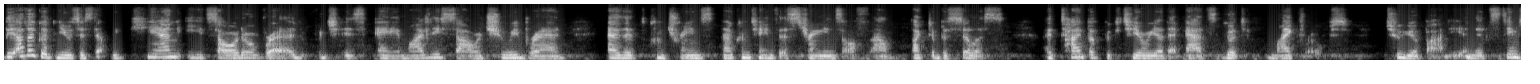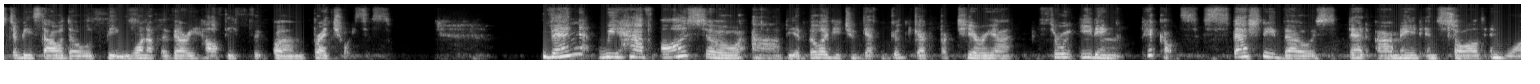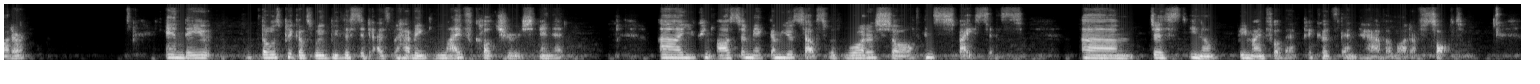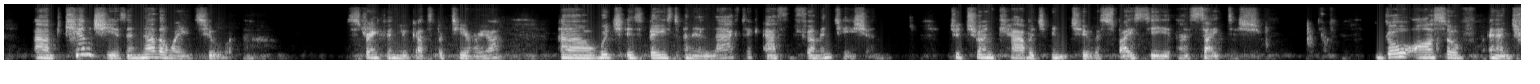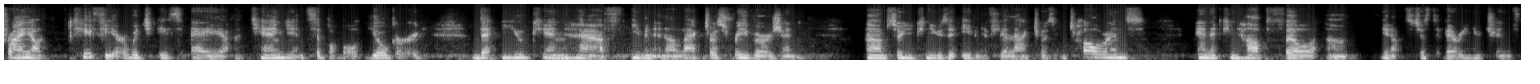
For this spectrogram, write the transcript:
The other good news is that we can eat sourdough bread, which is a mildly sour, chewy bread, as it contains, uh, contains the strains of um, lactobacillus, a type of bacteria that adds good microbes to your body. And it seems to be sourdough being one of the very healthy um, bread choices. Then we have also uh, the ability to get good gut bacteria through eating pickles, especially those that are made in salt and water. And they those pickles will be listed as having live cultures in it. Uh, you can also make them yourselves with water, salt, and spices. Um, just you know, be mindful that pickles then have a lot of salt. Um, kimchi is another way to uh, strengthen your gut's bacteria, uh, which is based on a lactic acid fermentation to turn cabbage into a spicy uh, side dish. Go also and try out kefir, which is a, a tangy and sippable yogurt that you can have even in a lactose free version. Um, so you can use it even if you're lactose intolerant, and it can help fill, um, you know, it's just a very nutrient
